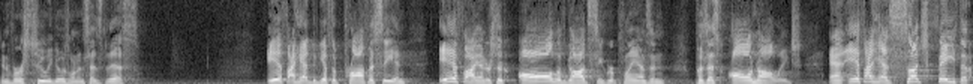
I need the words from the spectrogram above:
in verse 2, he goes on and says this If I had the gift of prophecy and if I understood all of God's secret plans and possessed all knowledge, and if I had such faith that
